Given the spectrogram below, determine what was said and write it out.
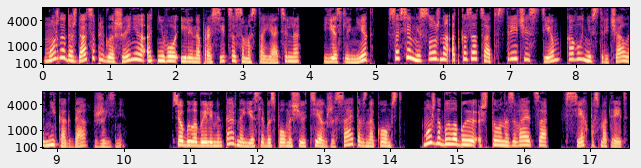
можно дождаться приглашения от него или напроситься самостоятельно. Если нет, совсем несложно отказаться от встречи с тем, кого не встречала никогда в жизни. Все было бы элементарно, если бы с помощью тех же сайтов знакомств можно было бы, что называется, всех посмотреть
